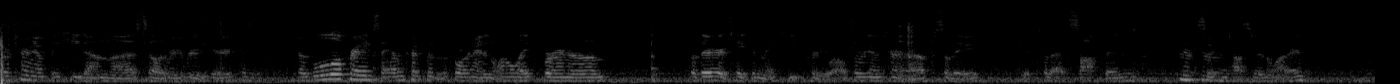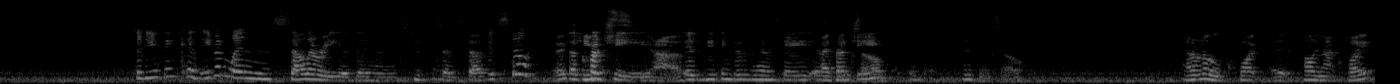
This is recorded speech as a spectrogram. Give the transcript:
We're turning up the heat on the celery root here because I was a little afraid because I haven't cooked with it before and I didn't want to like burn them. But they're taking the heat pretty well, so we're gonna turn it up so they get to that softened, so we can toss it in the water. So do you think, because even when celery is in soups and stuff, it's still It a keeps- crunchy. Yeah, Uh, do you think this is going to stay as I think crunchy? so. I think so. I don't know quite. It, probably not quite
